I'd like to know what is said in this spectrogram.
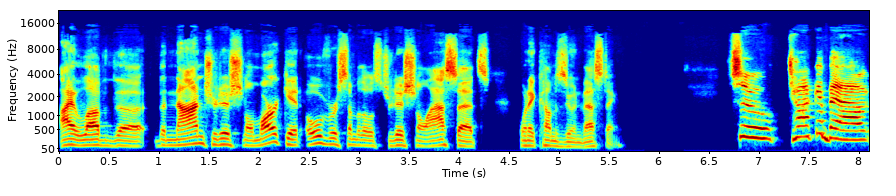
I love the the non-traditional market over some of those traditional assets when it comes to investing. So, talk about,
